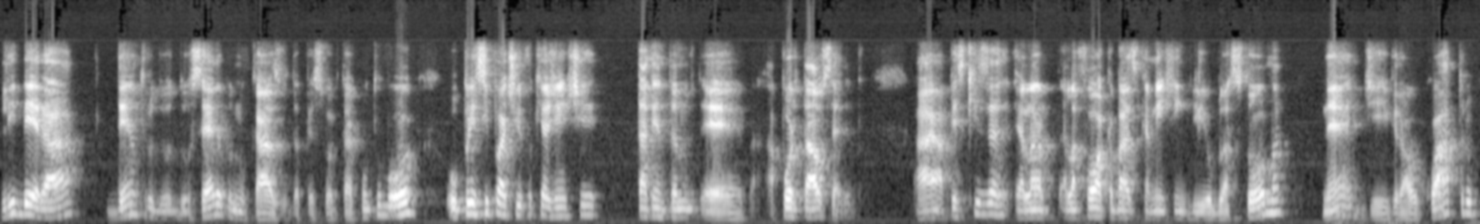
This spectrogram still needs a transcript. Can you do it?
liberar dentro do, do, cérebro, no caso da pessoa que está com tumor, o princípio ativo que a gente está tentando é, aportar ao cérebro. A, a, pesquisa ela, ela foca basicamente em glioblastoma, né, de grau 4,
